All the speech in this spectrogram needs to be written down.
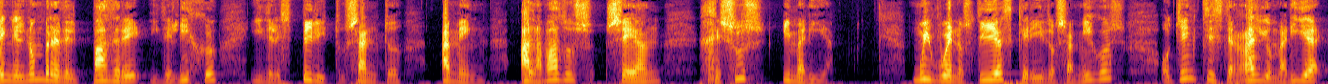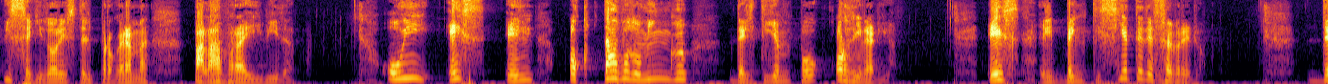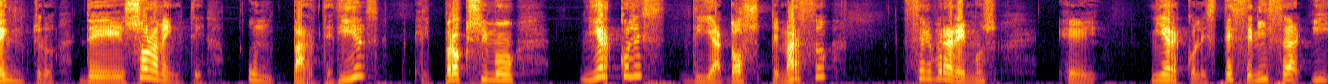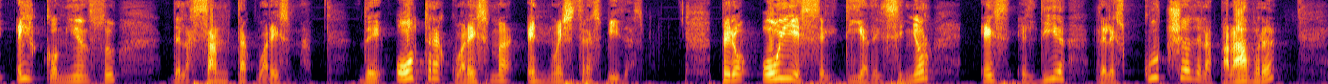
En el nombre del Padre y del Hijo y del Espíritu Santo. Amén. Alabados sean Jesús y María. Muy buenos días, queridos amigos, oyentes de Radio María y seguidores del programa Palabra y Vida. Hoy es el octavo domingo del tiempo ordinario. Es el 27 de febrero. Dentro de solamente un par de días, el próximo miércoles, día 2 de marzo, celebraremos el miércoles de ceniza y el comienzo de la Santa Cuaresma, de otra Cuaresma en nuestras vidas. Pero hoy es el día del Señor, es el día de la escucha de la palabra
